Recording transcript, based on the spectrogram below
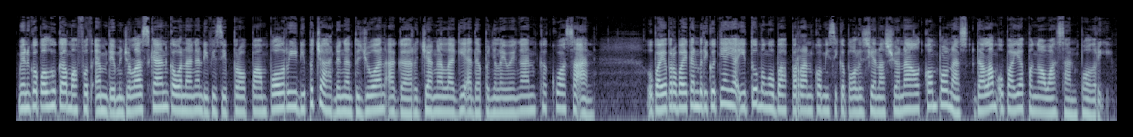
Menko Polhukam Mahfud MD menjelaskan kewenangan Divisi Propam Polri dipecah dengan tujuan agar jangan lagi ada penyelewengan kekuasaan. Upaya perbaikan berikutnya yaitu mengubah peran Komisi Kepolisian Nasional Kompolnas dalam upaya pengawasan Polri.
